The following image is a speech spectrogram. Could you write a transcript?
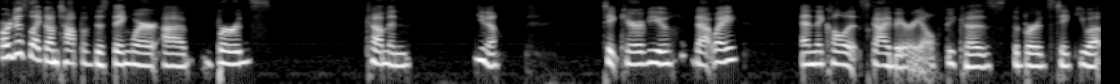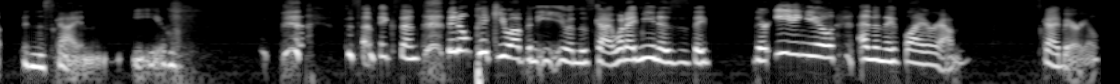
or just like on top of this thing where uh, birds come and you know take care of you that way. And they call it sky burial because the birds take you up in the sky and eat you. Does that make sense? They don't pick you up and eat you in the sky. What i mean is, is they they're eating you and then they fly around. Sky burial.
